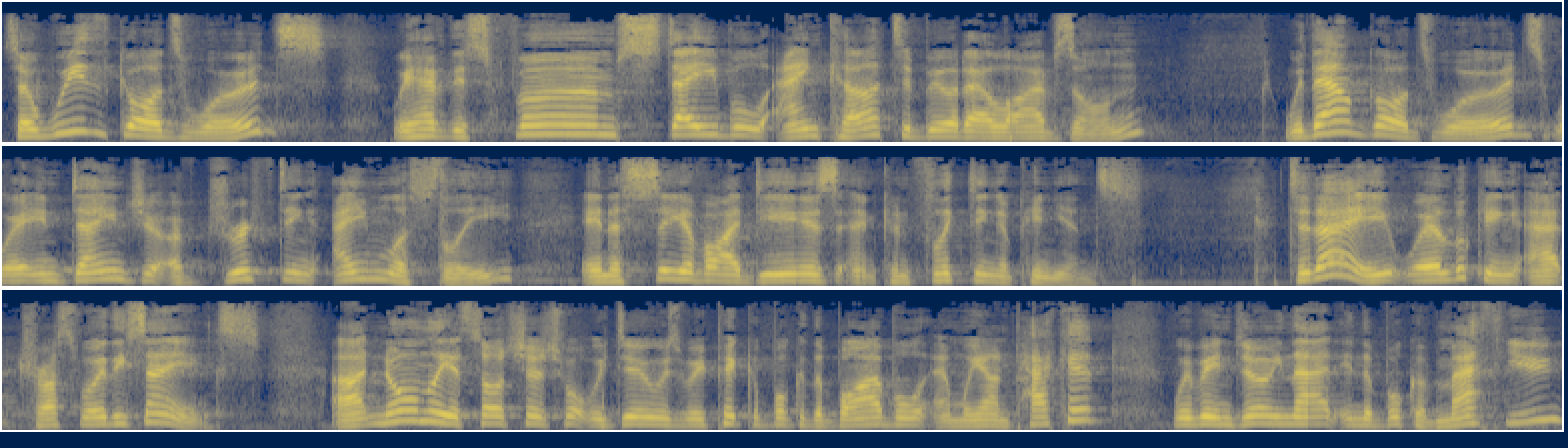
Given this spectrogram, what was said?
So, with God's words, we have this firm, stable anchor to build our lives on. Without God's words, we're in danger of drifting aimlessly in a sea of ideas and conflicting opinions. Today, we're looking at trustworthy sayings. Uh, normally at Salt Church, what we do is we pick a book of the Bible and we unpack it. We've been doing that in the book of Matthew.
